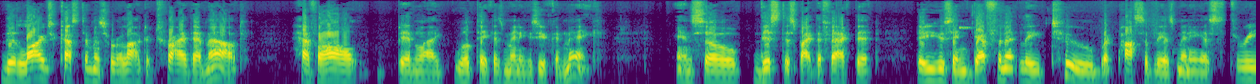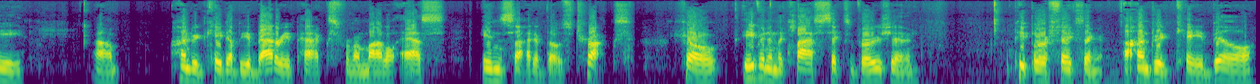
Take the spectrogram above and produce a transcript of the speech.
the large customers who are allowed to try them out have all been like, we'll take as many as you can make. And so this despite the fact that they're using definitely two, but possibly as many as three um, 100 kW battery packs from a Model S inside of those trucks. So even in the Class 6 version, people are facing a 100K bill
